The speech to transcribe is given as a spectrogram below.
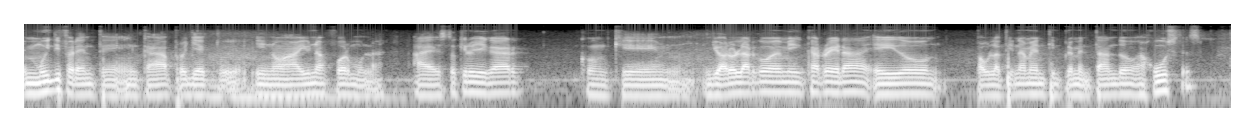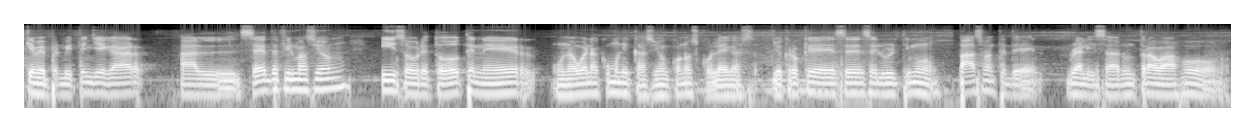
muy diferente en cada proyecto y no hay una fórmula. A esto quiero llegar con que yo a lo largo de mi carrera he ido paulatinamente implementando ajustes que me permiten llegar al set de filmación y sobre todo tener una buena comunicación con los colegas. Yo creo que ese es el último paso antes de realizar un trabajo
